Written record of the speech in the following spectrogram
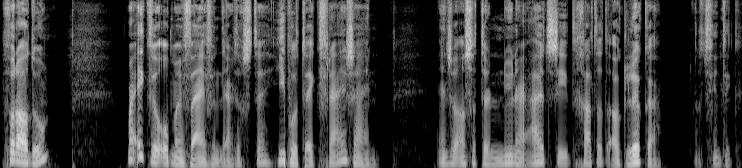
vooral doen. Maar ik wil op mijn 35ste hypotheekvrij zijn. En zoals het er nu naar uitziet, gaat dat ook lukken. Dat vind ik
